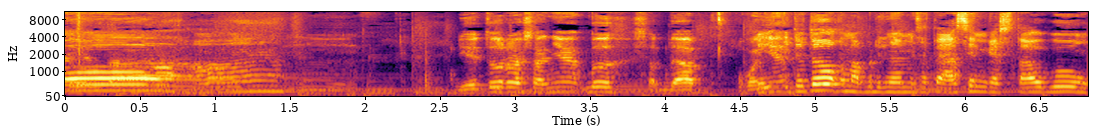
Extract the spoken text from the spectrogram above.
Oh, ah. Hmm. dia tuh rasanya beh sedap pokoknya itu tuh kenapa dinamain sate asin kasih tau Gung.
